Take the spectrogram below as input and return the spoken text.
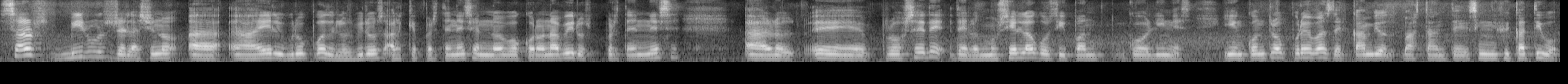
SARS-virus relacionó a, el grupo de los virus al que pertenece el nuevo coronavirus. Pertenece a los, eh, procede de los murciélagos y pangolines y encontró pruebas del cambio bastante significativo,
